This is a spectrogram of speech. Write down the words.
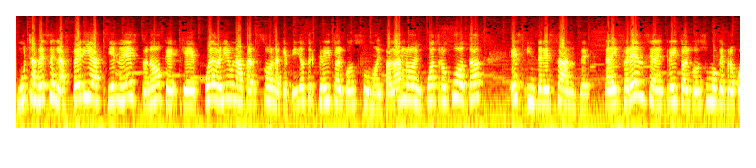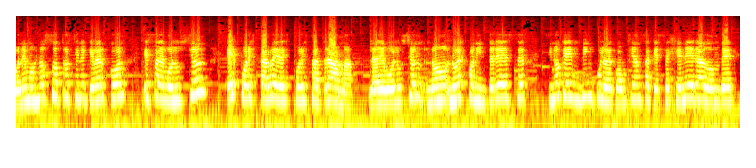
muchas veces las ferias tiene esto, ¿no? Que, que pueda venir una persona que pidió crédito al consumo y pagarlo en cuatro cuotas es interesante. La diferencia del crédito al consumo que proponemos nosotros tiene que ver con esa devolución, es por esta red, es por esta trama. La devolución no, no es con intereses, sino que hay un vínculo de confianza que se genera donde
